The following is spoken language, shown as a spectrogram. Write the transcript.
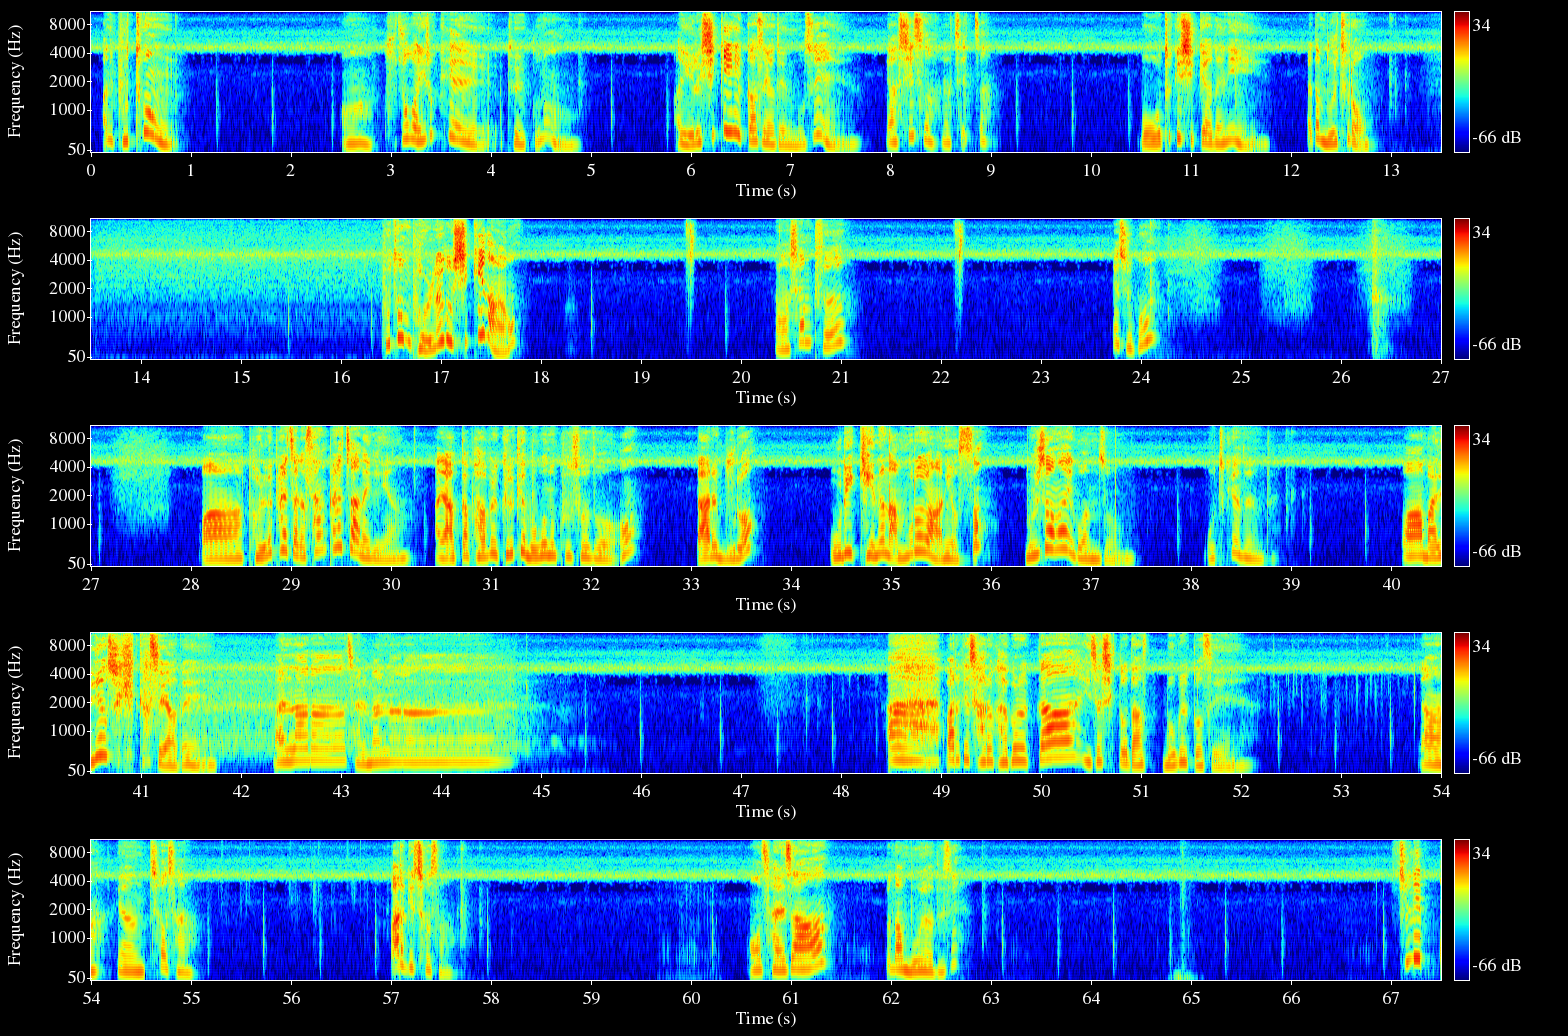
아니, 보통. 아, 구조가 이렇게 되어 있구나. 아, 얘를 씻기기까지 해야 되는 거지? 야, 씻어. 야, 씻자. 뭐, 어떻게 씻겨야 되니? 일단 물 틀어. 보통 벌레도 씻기나요? 자, 샴푸. 해주고. 와, 벌레 팔자가 상팔자네, 그냥. 아니, 아까 밥을 그렇게 먹어놓고서도, 어? 나를 물어? 우리 개는 안 물어요 아니었어? 물잖아 이거 완전. 어떻게 해야 되는데? 와 말려주기까지 해야 돼. 말라라 잘 말라라. 아 빠르게 자러 가볼까? 이 자식도 나 먹을 거지. 야 그냥 쳐사 빠르게 쳐사 어 잘 자. 난 뭐 해야 되지?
